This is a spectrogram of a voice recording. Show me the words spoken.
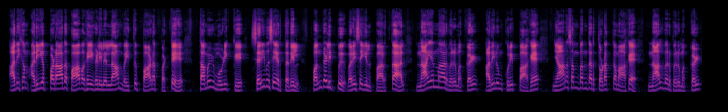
அதிகம் அறியப்படாத பாவகைகளிலெல்லாம் வைத்து பாடப்பட்டு தமிழ் மொழிக்கு செறிவு சேர்த்ததில் பங்களிப்பு வரிசையில் பார்த்தால் நாயன்மார் பெருமக்கள் அதிலும் குறிப்பாக ஞானசம்பந்தர் தொடக்கமாக நால்வர் பெருமக்கள்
